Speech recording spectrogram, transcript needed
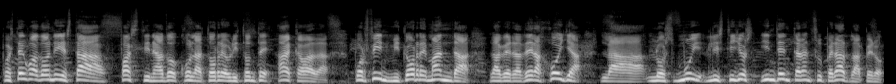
Pues tengo a Donny, está fascinado con la torre horizonte acabada. Por fin, mi torre manda la verdadera joya. La, los muy listillos intentarán superarla, pero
